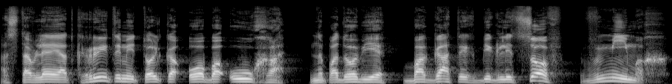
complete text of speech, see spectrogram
оставляя открытыми только оба уха, наподобие богатых беглецов в мимах.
